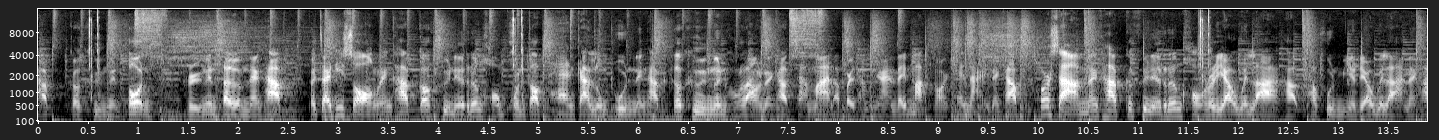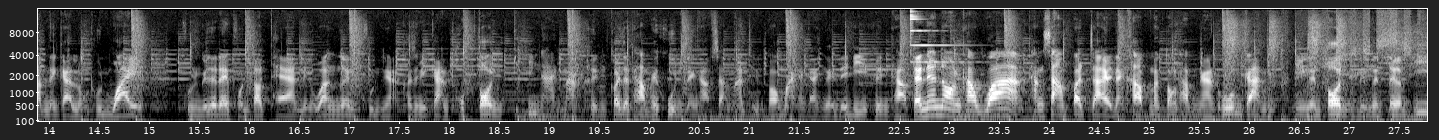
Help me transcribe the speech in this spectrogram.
ครับก็คือเงินต้นหรือเงินเติมนะครับปัจจัยที่2นะครับก็คือในเรื่องของผลตอบแทนการลงทุนนะครับก็คือเงินของเรานะครับสามารถเอาไปทำงานได้มากน้อยแค่ไหนนะครับข้อ3นะครับก็คือในเรื่องของระยะเวลาครับถ้าคุณมีระยะเวลานะครับในการลงทุนไว คุณก็จะได้ผลตอบแทน หรือว่าเงินคุณเนี่ยก็จะมีการทบต้นที่นานมากขึ้น ก็จะทำให้คุณนะครับสามารถถึงเป้าหมายทางการเงินได้ดีขึ้นครับแต่แน่นอนครับว่าทั้ง 3 ปัจจัยนะครับมันต้องทำงานร่วมกันมีเงินต้น หรือเงินเติมที่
